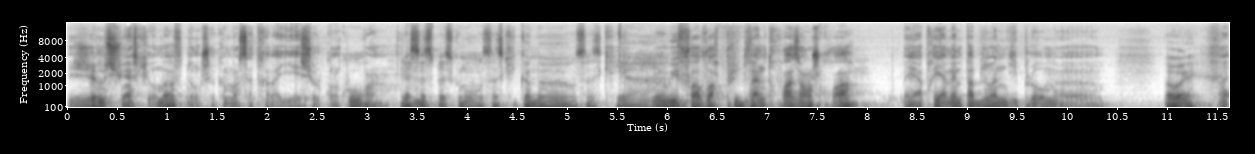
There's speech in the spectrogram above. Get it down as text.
Je me suis inscrit au MOF, donc je commence à travailler sur le concours. Là, ça se passe comment? On s'inscrit comme euh, on s'inscrit à. Oui, oui, il faut avoir plus de 23 ans, je crois. Et après, il n'y a même pas besoin de diplôme. euh. Ah ouais? Donc,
